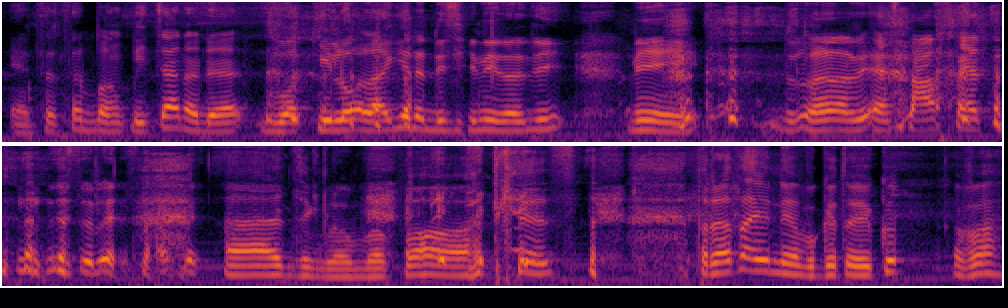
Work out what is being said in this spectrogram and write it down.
ya, terus Bang Pican ada 2 kilo lagi ada di sini nanti. Nih, lari estafet, suruh estafet. Anjing lomba podcast. Ternyata ini ya begitu ikut apa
